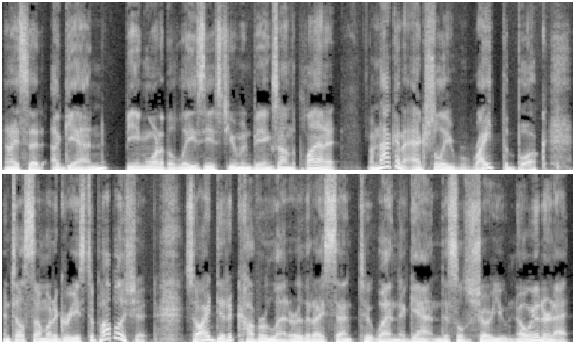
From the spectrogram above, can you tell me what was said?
And I said, Again, being one of the laziest human beings on the planet, I'm not going to actually write the book until someone agrees to publish it. So I did a cover letter that I sent to, when again, this will show you no internet.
